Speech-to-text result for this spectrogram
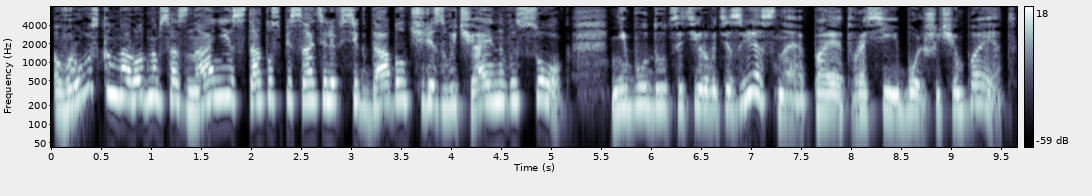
в русском народном сознании статус писателя всегда был чрезвычайно высок. Не буду цитировать известное «поэт в России больше, чем поэт».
